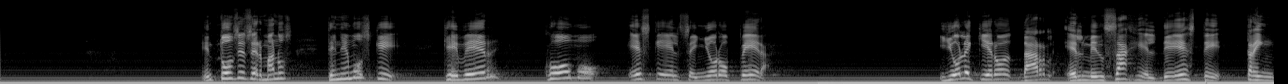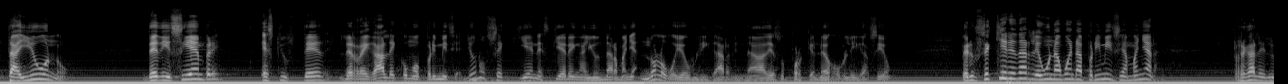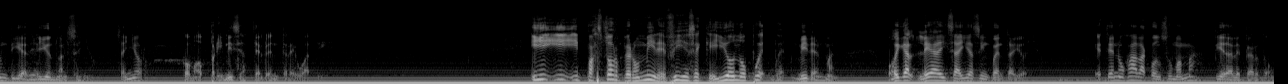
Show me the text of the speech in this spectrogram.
Entonces, hermanos, tenemos que, que ver cómo es que el Señor opera. Y yo le quiero dar el mensaje el de este 31 de diciembre es que usted le regale como primicia. Yo no sé quiénes quieren ayunar mañana, no lo voy a obligar ni nada de eso porque no es obligación. Pero usted quiere darle una buena primicia mañana, regálele un día de ayuno al Señor. Señor, como primicia te lo entrego a ti. Y, pastor, pero mire, fíjese que yo no puedo. Bueno, mire hermano, oiga, lea Isaías 58. Está enojada con su mamá, pídale perdón.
